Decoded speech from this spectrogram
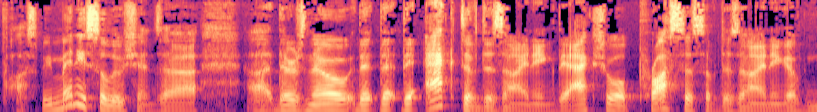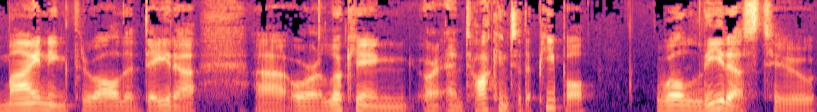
possibly many solutions. Uh, uh, there's no the, the, the, act of designing, the actual process of designing, of mining through all the data, uh, or looking or, and talking to the people, will lead us to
